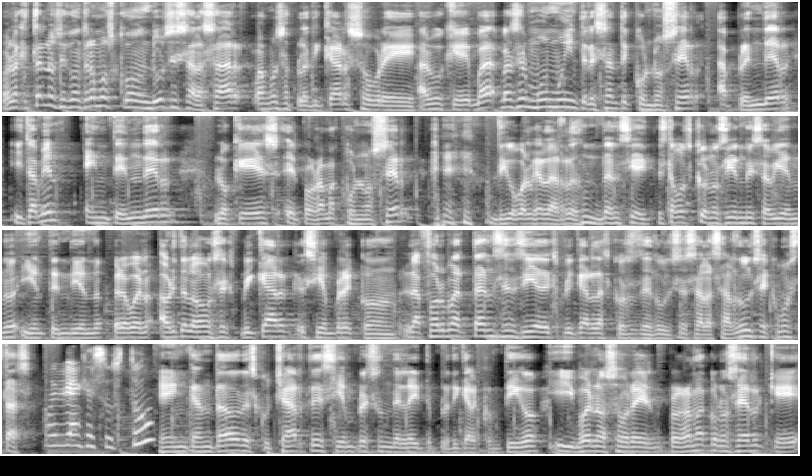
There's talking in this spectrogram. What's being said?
Hola, ¿qué tal? Nos encontramos con Dulce Salazar. Vamos a platicar sobre algo que va, a ser muy, muy interesante conocer, aprender y también entender lo que es el programa Conocer. Digo, valga la redundancia, estamos conociendo y sabiendo y entendiendo. Pero bueno, ahorita lo vamos a explicar siempre con la forma tan sencilla de explicar las cosas de Dulce Salazar. Dulce, ¿cómo estás? Muy bien, Jesús, ¿tú? Encantado de escucharte, siempre es un deleite platicar contigo. Y bueno, sobre el programa Conocer, que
